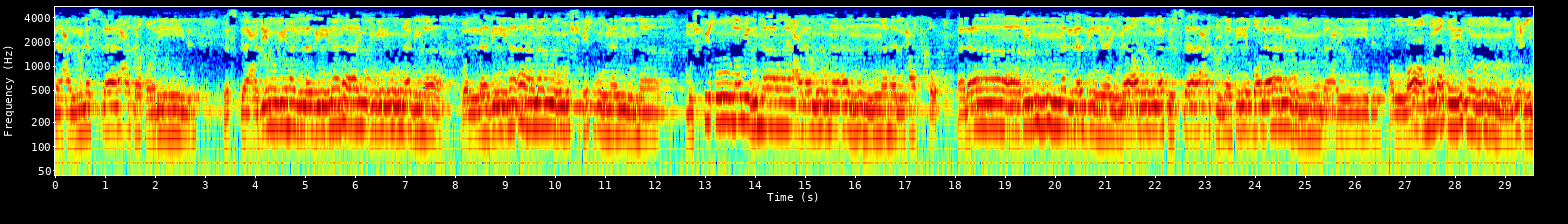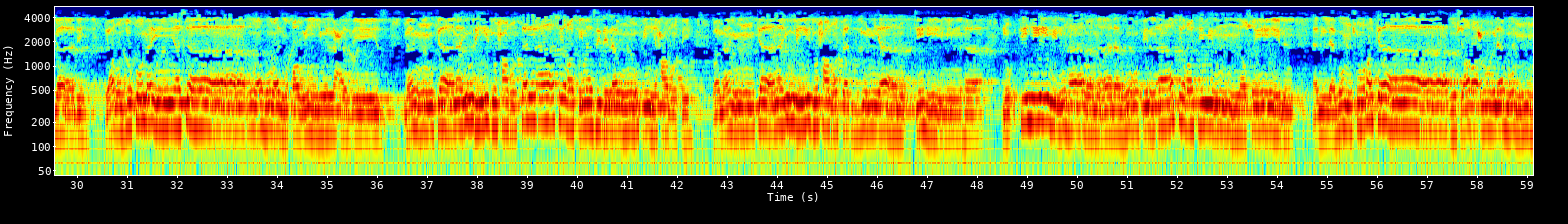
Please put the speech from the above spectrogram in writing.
لعل الساعة قريب. يستعجل بها الذين لا يؤمنون بها والذين آمنوا مشفقون منها. مشفقون منها ويعلمون أنها الحق. ألا إن الذين يمارون في الساعة لفي ضلال بعيد. الله لطيف بعباده يرزق من يشاء وهو القوي العزيز. من كان يريد حرث الآخرة نزد له في حرثه ومن كان يريد حرث الدنيا نؤته منها نؤته منها وما له في الآخرة من نصيب. أم لهم شركاء شرعوا لهم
